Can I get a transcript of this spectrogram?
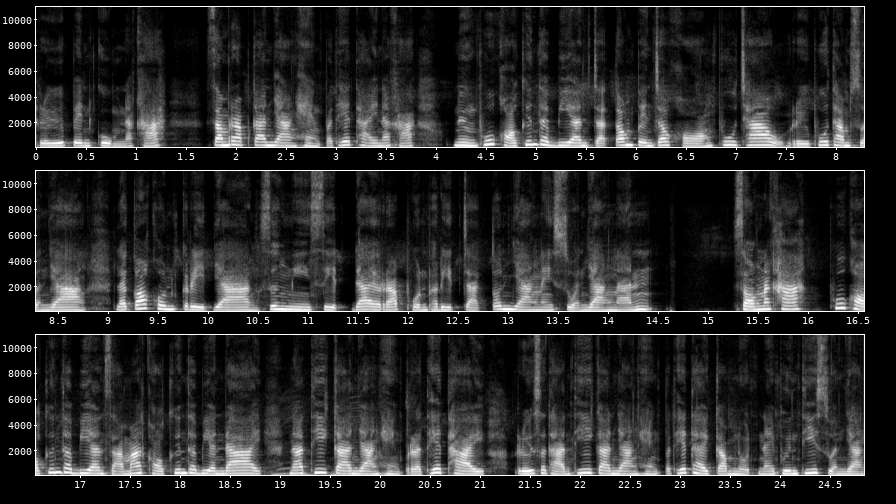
หรือเป็นกลุ่มนะคะสำหรับการยางแห่งประเทศไทยนะคะหนึ่งผู้ขอขึ้นทะเบียนจะต้องเป็นเจ้าของผู้เช่าหรือผู้ทำสวนยาง และก็คนกรีดยาง ซึ่งมีสิทธิ์ได้รับผลผลิตจากต้นยางในสวนยางนั้น 2. นะคะ ผู้ขอขึ้นทะเบียนสามารถขอขึ้นทะเบียนได้ณที่การยางแห่งประเทศไทย หรือสถานที่การยางแห่งประเทศไทยกำหนดในพื้นที่สวนยาง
